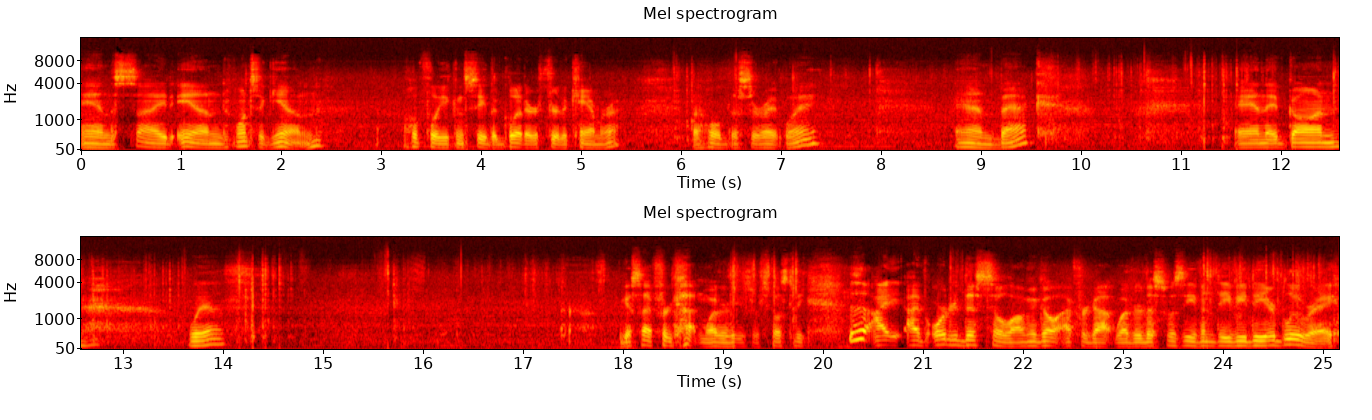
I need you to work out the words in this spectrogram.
and the side end once again hopefully you can see the glitter through the camera if I hold this the right way. And back. And they've gone with I guess I've forgotten whether these were supposed to be. I, I've ordered this so long ago I forgot whether this was even DVD or Blu-ray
